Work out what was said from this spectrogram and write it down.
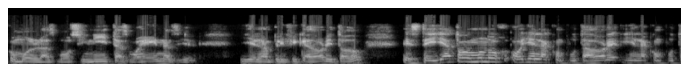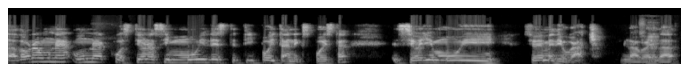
como las bocinitas buenas y el, y el amplificador y todo. Este, ya todo el mundo oye en la computadora y en la computadora una, una cuestión así muy de este tipo y tan expuesta se oye muy, se oye medio gacho, la verdad.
